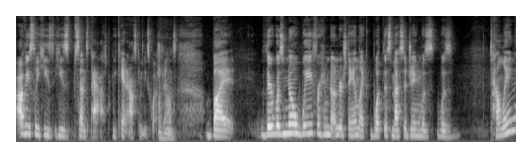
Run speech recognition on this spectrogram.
Obviously, he's he's since passed. We can't ask him these mm-hmm. questions, but there was no way for him to understand like what this messaging was was telling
